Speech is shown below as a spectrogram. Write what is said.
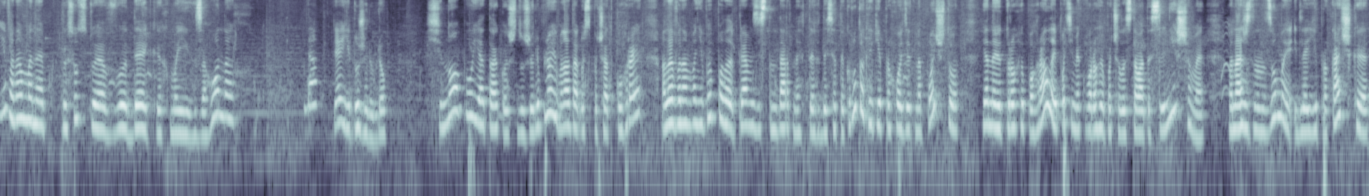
І вона в мене присутствує в деяких моїх загонах. Да, я її дуже люблю. Сінобу я також дуже люблю, і вона також з початку гри, але вона мені випала прямо зі стандартних тих 10 круток, які приходять на почту. Я нею трохи пограла, і потім, як вороги почали ставати сильнішими, вона ж з Надзуми, і для її прокачки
